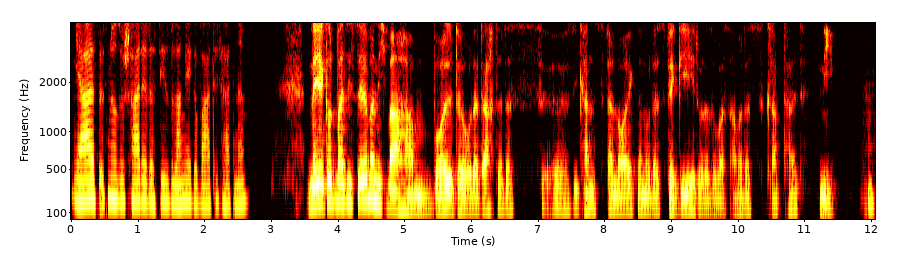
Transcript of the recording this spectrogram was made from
Ja, es ist nur so schade, dass sie so lange gewartet hat, ne? Naja, gut, weil sie es selber nicht wahrhaben wollte oder dachte, dass äh, sie kann es verleugnen oder es vergeht oder sowas. Aber das klappt halt nie. Hm.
